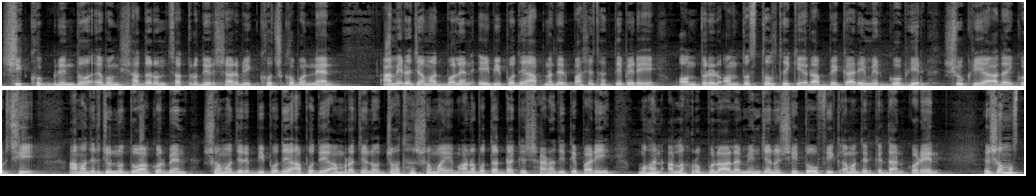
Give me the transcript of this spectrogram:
শিক্ষকবৃন্দ এবং সাধারণ ছাত্রদের সার্বিক খোঁজখবর নেন। আমিরা জামাত বলেন, এই বিপদে আপনাদের পাশে থাকতে পেরে অন্তরের অন্তঃস্থল থেকে রাব্বে কারিমের গভীর সুক্রিয়া আদায় করছি। আমাদের জন্য দোয়া করবেন, সমাজের বিপদে আপদে আমরা যেন যথাসময়ে মানবতার ডাকে সাড়া দিতে পারি। মহান আল্লাহ রব্বুল আলমিন যেন সেই তৌফিক আমাদেরকে দান করেন। এ সমস্ত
